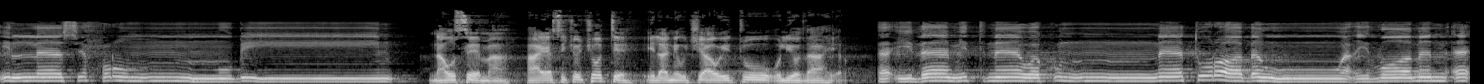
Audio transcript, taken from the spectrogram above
illa sihrun mubin. Na usema haya si chochote ila ni uchawi tu ulio dhahir. Aidha mitna wa kunna turaban wa idhaman a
